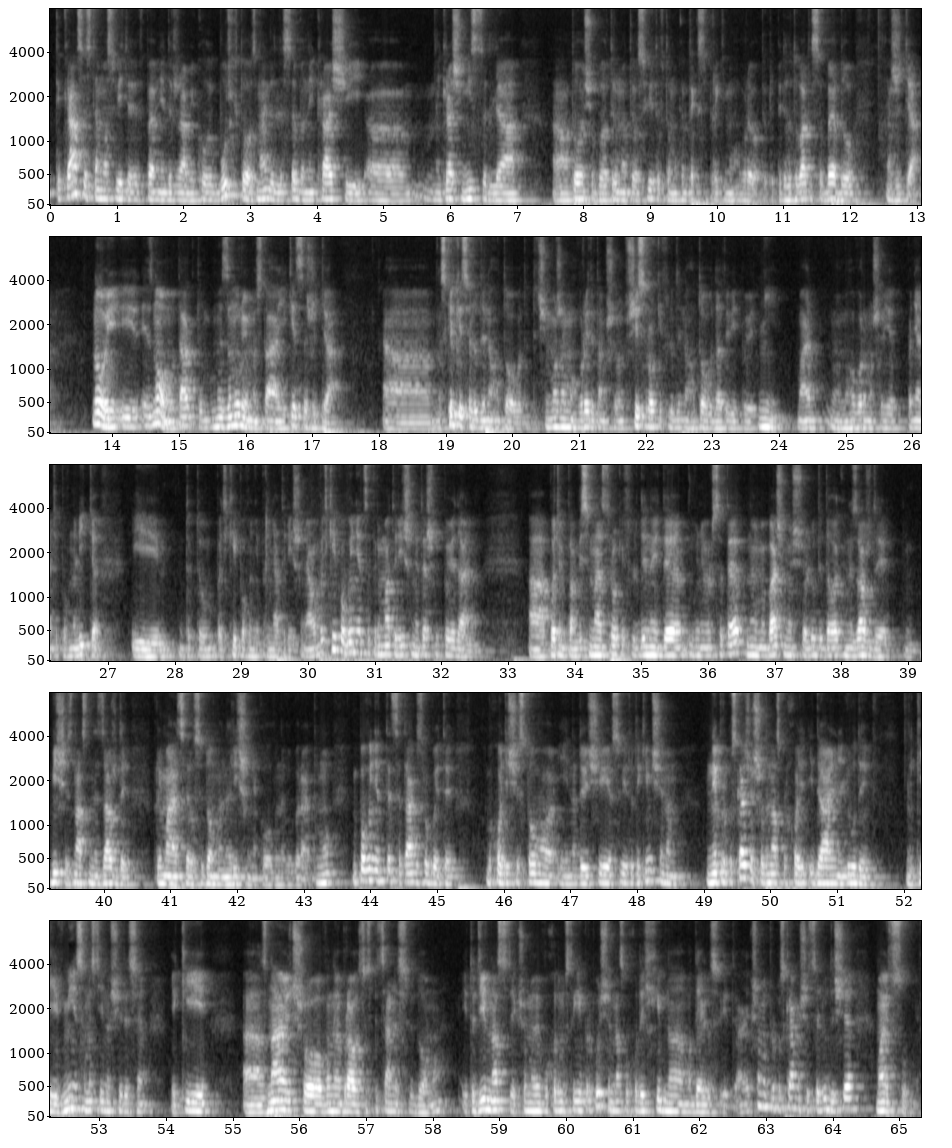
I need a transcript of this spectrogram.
така система освіти в певній державі, коли будь-хто знайде для себе найкращий, найкраще місце для того, щоб отримати освіту в тому контексті, про який ми говорили, тобто підготувати себе до життя. Ну і і, і знову, так, то ми занурюємося, яке це життя. Наскільки ця людина готова? Тобто, Чи можемо говорити, там, що в 6 років людина готова дати відповідь? Ні. Ми, ну, ми говоримо, що є поняття повноліття, і тобто, батьки повинні прийняти рішення. А батьки повинні це приймати рішення теж відповідально. А потім там 18 років людина йде в університет, ну і ми бачимо, що люди далеко не завжди, більшість з нас не завжди приймають це усвідомлене рішення, коли вони вибирають. Тому ми повинні це так зробити виходячи з того і надаючи освіту таким чином, не припускаючи, що до нас приходять ідеальні люди, які вміють самостійно вчитися, які а, знають, що вони обрали цю спеціальність свідомо. І тоді в нас, якщо ми виходимо з таких припущень, в нас виходить хибна модель освіти. А якщо ми припускаємо, що це люди ще мають сумнів,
